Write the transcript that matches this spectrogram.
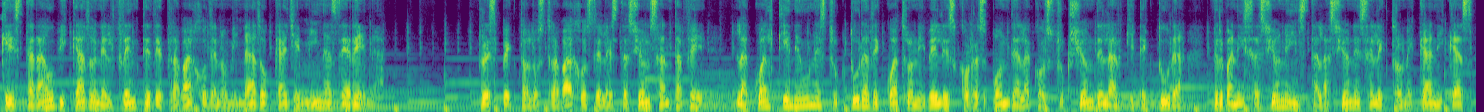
que estará ubicado en el frente de trabajo denominado Calle Minas de Arena respecto a los trabajos de la estación Santa Fe, la cual tiene una estructura de cuatro niveles corresponde a la construcción de la arquitectura, urbanización e instalaciones electromecánicas,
